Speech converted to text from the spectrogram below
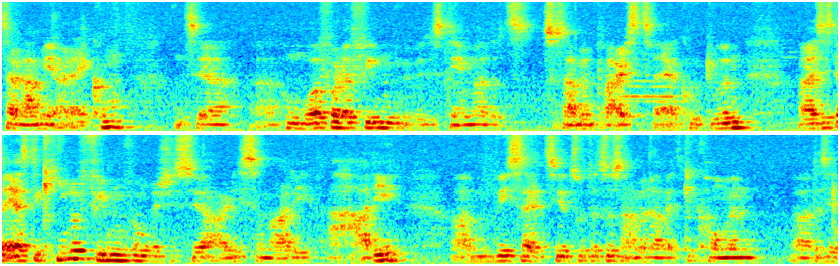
Salami Alaikum, ein sehr äh, humorvoller Film über das Thema des Zusammenpralls zweier Kulturen. Äh, es ist der erste Kinofilm vom Regisseur Ali Samadi Ahadi. Ähm, wie seid ihr zu der Zusammenarbeit gekommen, äh, dass ihr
